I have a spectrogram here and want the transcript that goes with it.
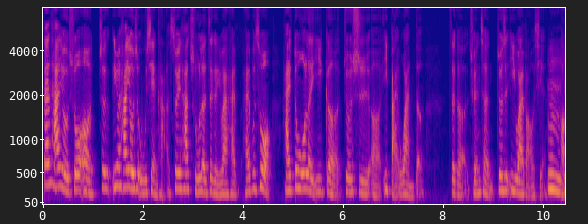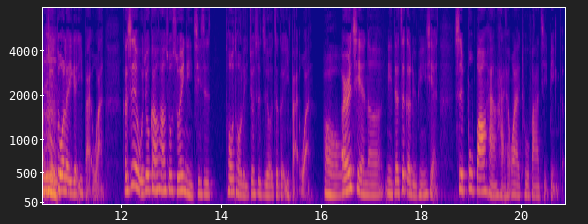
但他有说，哦，这因为他又是无限卡，所以他除了这个以外，还还不错，还多了一个，就是呃一百万的。这个全程就是意外保险，嗯，好，就多了一个一百万。嗯、可是我就告诉他说，所以你其实 total 里就是只有这个一百万哦，而且呢，你的这个旅平险是不包含海外突发疾病的。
